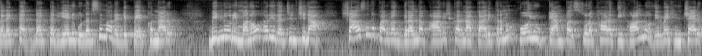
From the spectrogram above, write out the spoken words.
collector doctor Enugu Narasimhareddy పేర్కొన్నారు. బిన్నూరి మనోహరి రచించిన శాసన పర్వ గ్రంథం ఆవిష్కరణ కార్యక్రమం ఓయూ క్యాంపస్ సురభారతి హాల్లో నిర్వహించారు.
